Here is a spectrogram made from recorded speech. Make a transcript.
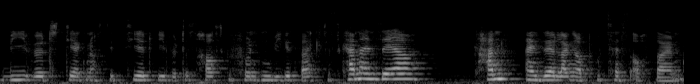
wie wird diagnostiziert, wie wird es rausgefunden. Wie gesagt, es kann ein sehr kann ein sehr langer Prozess auch sein.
